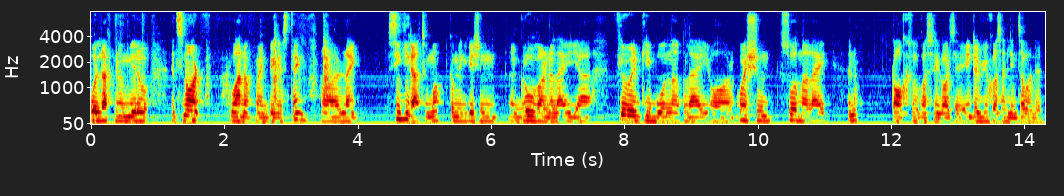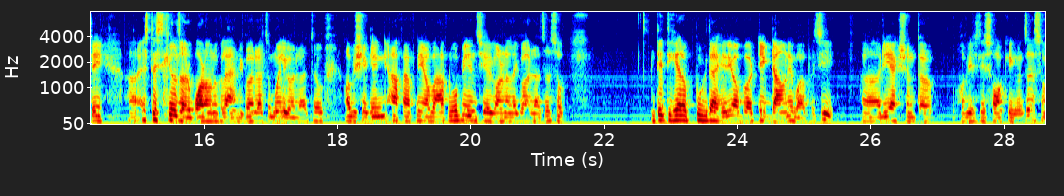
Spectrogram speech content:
बोलिराख्नु मेरो it's not one of my biggest thing like सिकिरहेको छु म कम्युनिकेसन ग्रो गर्नलाई या फ्लुएन्टली बोल्नको लागि अर क्वेसन सोध्नलाई होइन टक्स कसरी गर्छ इन्टरभ्यू कसरी लिन्छ भनेर त्यही यस्तै स्किल्सहरू बढाउनुको लागि हामीले गरिरहेको छौँ मैले गरिरहेको छु अभिषेकले नि आफ आफ्नै अब आफ्नो ओपिनियन सेयर गर्नलाई गरिरहेको छ सो त्यतिखेर पुग्दाखेरि अब टेक डाउनै भएपछि रियाक्सन त अभियसली सकिङ हुन्छ सो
